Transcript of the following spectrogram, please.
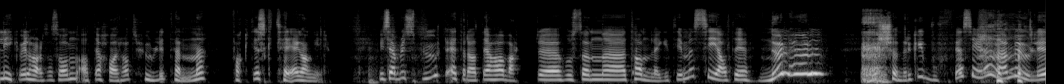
Likevel har det seg sånn at jeg har hatt hull i tennene faktisk tre ganger. Hvis jeg blir spurt etter at jeg har vært eh, hos en eh, tannlegetime, sier jeg alltid 'null hull'. Jeg skjønner ikke hvorfor jeg sier det. Det er mulig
